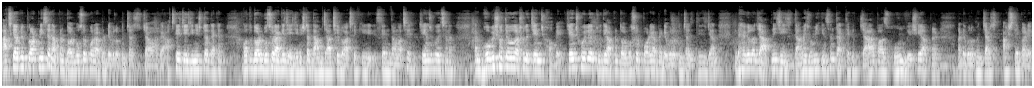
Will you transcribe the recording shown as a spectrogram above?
আজকে আপনি প্লট নিচ্ছেন আপনার দশ বছর পরে আপনার ডেভেলপমেন্ট চার্জ চাওয়া হবে। আজকে যে জিনিসটা দেখেন, গত দশ বছর আগে যে জিনিসটার দাম যা ছিল, আজকে কি সেম দাম আছে? চেঞ্জ হয়েছে না। কারণ ভবিষ্যতেও আসলে চেঞ্জ হবে। চেঞ্জ হইলে যদি আপনি দশ বছর পরে আপনি ডেভেলপমেন্ট চার্জ দিয়ে যান। দেখা গেল যে আপনি যে দামে জমি কিনছেন, তার থেকে চার পাঁচ গুণ বেশি আপনার ডেভেলপমেন্ট চার্জ আসতে পারে।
